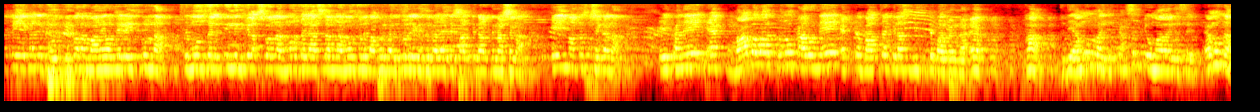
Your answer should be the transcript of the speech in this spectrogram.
এখানে ভর্তি করা মানে হচ্ছে এটা স্কুল না। যে মন চাইলে তিন দিন ক্লাস করলাম, মন চাইলে আসলাম না, মন চাইলে বাপের বাড়ি চলে গেছে সাত দিন আট দিন আসে না। এই মাদ্রাসা সেটা না। এখানে এক মা বাবার কোনো কারণে একটা বাচ্চা ক্লাস দিতে পারবেন না। এক হ্যাঁ যদি এমন হয় যে কাছের কেউ মারা গেছে, এমন না।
